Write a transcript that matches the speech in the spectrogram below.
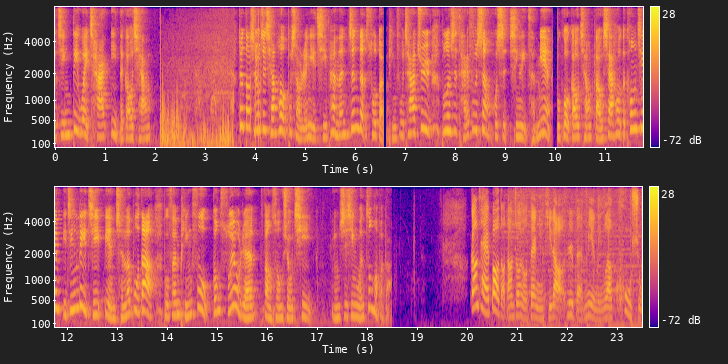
经地位差异的高墙。推倒耻辱之墙后，不少人也期盼能真的缩短贫富差距，不论是财富上或是心理层面。不过，高墙倒下后的空间已经立即变成了步道，不分贫富，供所有人放松休憩。民事新闻综合报道。刚才报道当中有带您提到，日本面临了酷暑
